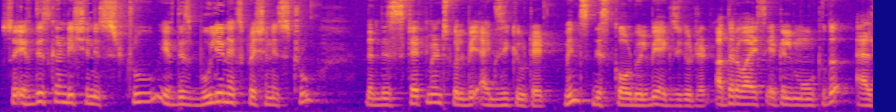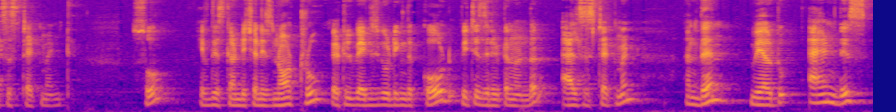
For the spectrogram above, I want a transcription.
So if this condition is true, if this boolean expression is true, then these statements will be executed means this code will be executed otherwise it will move to the else statement so if this condition is not true, it will be executing the code which is written under else statement. And then we have to end this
